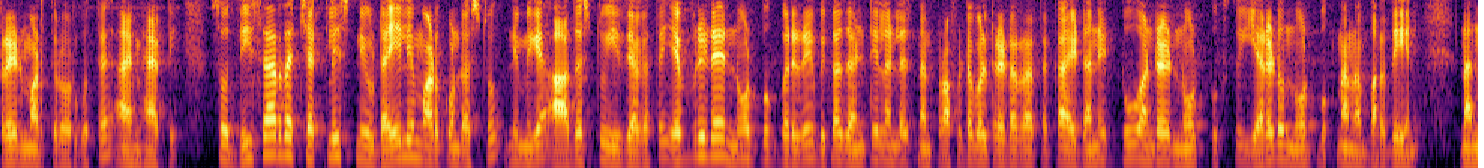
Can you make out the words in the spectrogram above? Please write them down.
ಟ್ರೇಡ್ ಮಾಡ್ತಿರೋರು ಗೊತ್ತೆ I am happy so these are the checklist ನೀವು ಡೈಲಿ ಮಾಡ್ಕೊಂಡಷ್ಟು ನಿಮಗೆ ಆದಷ್ಟು ಈಸಿ ಆಗುತ್ತೆ. ಎವ್ರಿ ಡೇ ನೋಟ್ಬುಕ್ ಬರೀರಿ ಬಿಕಾಸ್ ಅಂಟಿಲ್ ಅನ್ಲೆಸ್ ನಾನು ಪ್ರಾಫಿಟಬಲ್ ಟ್ರೇಡರ್ ತಕ್ಕ I done it two hundred ನೋಟ್ಬುಕ್ಸ್ದು ಎರಡು ನೋಟ್ಬುಕ್ನ ನಾನು ಬರೆದೇನು ನನ್ನ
